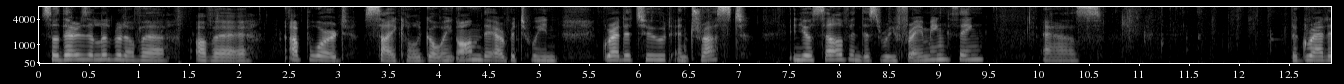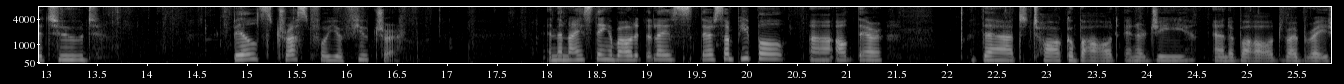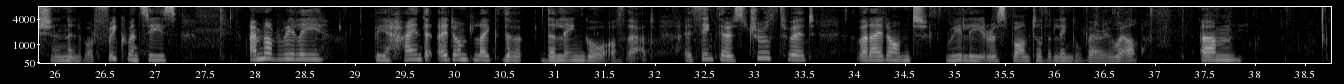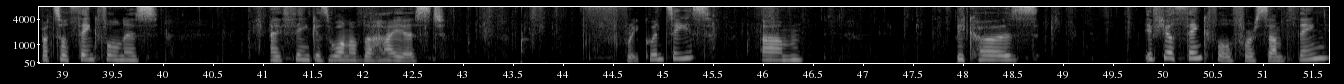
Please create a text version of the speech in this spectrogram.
So there's a little bit of a of a upward cycle going on there between gratitude and trust in yourself in this reframing thing as the gratitude builds trust for your future. And the nice thing about it is there's some people uh, out there that talk about energy and about vibration and about frequencies. I'm not really behind that. I don't like the, the lingo of that. I think there's truth to it, but I don't really respond to the lingo very well. Um, but so thankfulness, I think, is one of the highest frequencies. Um, because if you're thankful for something,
